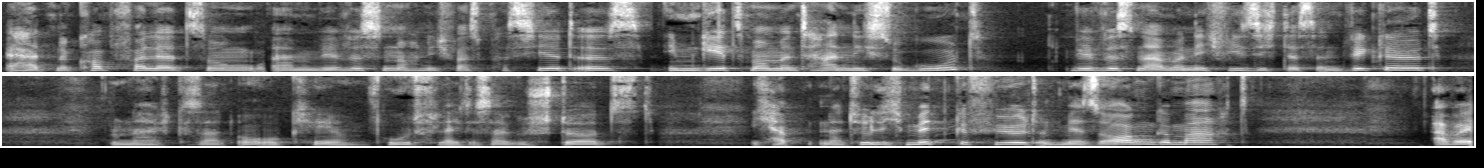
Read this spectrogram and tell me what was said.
Er hat eine Kopfverletzung. Ähm, wir wissen noch nicht, was passiert ist. Ihm geht es momentan nicht so gut. Wir wissen aber nicht, wie sich das entwickelt. Und dann habe ich gesagt, oh okay, gut, vielleicht ist er gestürzt. Ich habe natürlich mitgefühlt und mir Sorgen gemacht. Aber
